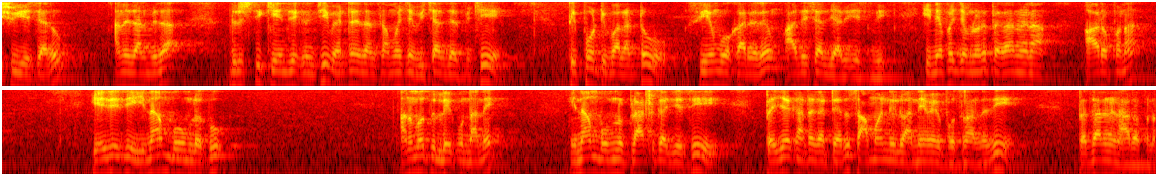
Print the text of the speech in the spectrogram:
ఇష్యూ చేశారు అనే దాని మీద దృష్టి కేంద్రీకరించి వెంటనే దానికి సంబంధించిన విచారణ జరిపించి రిపోర్ట్ ఇవ్వాలంటూ సీఎంఓ కార్యాలయం ఆదేశాలు జారీ చేసింది. ఈ నేపథ్యంలోనే ప్రధానమైన ఆరోపణ ఏదైతే ఇనాం భూములకు అనుమతులు లేకుండానే ఇనాం భూములు ప్లాట్లుగా చేసి ప్రజలకు అంటగట్టారు సామాన్యులు అన్యాయం అయిపోతున్నారు అనేది ప్రధానమైన ఆరోపణ.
